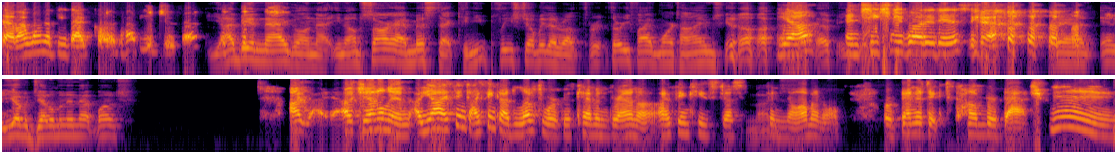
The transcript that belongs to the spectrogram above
that? I want to be that good. How do you do that? yeah, I'd be a nag on that. You know, I'm sorry I missed that. Can you please show me that about 35 more times? You know? Yeah, and teach me what it is. Yeah. and, and you have a gentleman in that bunch? I, a gentleman. uh, Yeah, I think I think I'd love to work with Kenneth Branagh. I think he's just Nice. phenomenal. Or Benedict Cumberbatch. Hmm.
